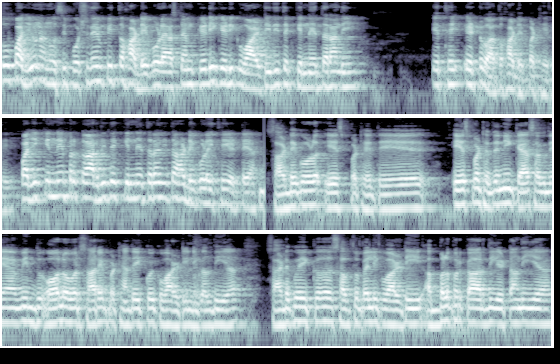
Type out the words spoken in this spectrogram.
ਸੋ ਭਾਜੀ ਉਹਨਾਂ ਨੂੰ ਅਸੀਂ ਪੁੱਛਦੇ ਹਾਂ ਵੀ ਤੁਹਾਡੇ ਕੋਲ ਇਸ ਟਾਈਮ ਕਿਹੜੀ ਕਿਹੜੀ ਕੁਆਲਿਟੀ ਦੀ ਤੇ ਕਿੰਨੇ ਤਰ੍ਹਾਂ ਦੀ ਇੱਥੇ ਇੱਟ ਵਾ ਤੁਹਾਡੇ ਭੱਠੇ ਤੇ? ਭਾਜੀ ਕਿੰਨੇ ਪ੍ਰਕਾਰ ਦੀ ਤੇ ਕਿੰਨੇ ਤਰ੍ਹਾਂ ਦੀ ਤੁਹਾਡੇ ਕੋਲ ਇੱਥੇ ਇੱਟ ਆ? ਸਾਡੇ ਕੋਲ ਇਸ ਪੱਠੇ ਤੇ ਇਸ ਪੱਠੇ ਤੇ ਨਹੀਂ ਕਹਿ ਸਕਦੇ ਆ ਵੀ ਆਲ ਓਵਰ ਸਾਰੇ ਪੱਠਿਆਂ ਤੇ ਇੱਕੋ ਹੀ ਕੁਆਲਿਟੀ ਨਿਕਲਦੀ ਆ। ਸਾਡੇ ਕੋਲ ਇੱਕ ਸਭ ਤੋਂ ਪਹਿਲੀ ਕੁਆਲਿਟੀ ਅੱਬਲ ਪ੍ਰਕਾਰ ਦੀ ਇੱਟਾਂ ਦੀ ਆ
